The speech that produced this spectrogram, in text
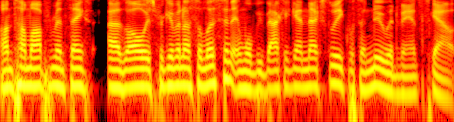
I'm Tom Opferman. Thanks, as always, for giving us a listen, and we'll be back again next week with a new Advanced Scout.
